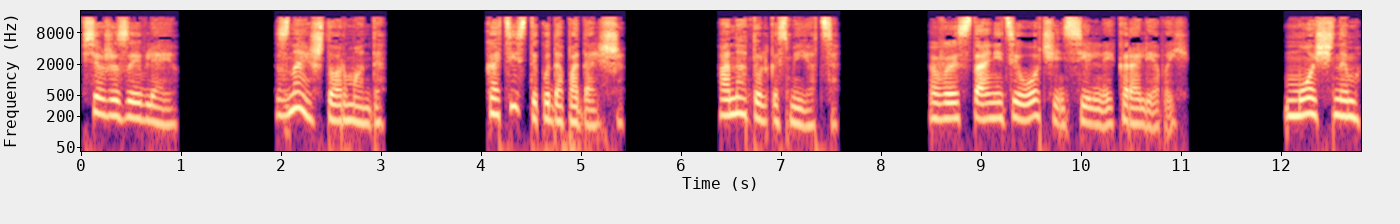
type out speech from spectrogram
все же заявляю. Знаешь что, Армандо? Катись ты куда подальше. Она только смеется. Вы станете очень сильной королевой. Мощным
